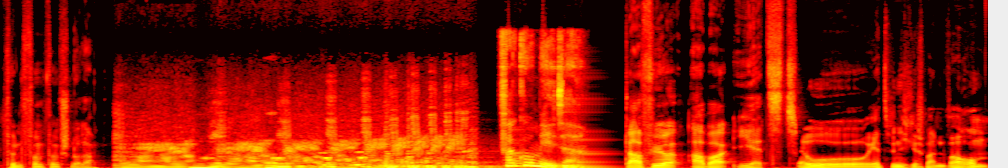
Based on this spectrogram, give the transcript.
5 von 5 Schnuller. Fakometer. Dafür aber jetzt. oh, jetzt bin ich gespannt. Warum?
